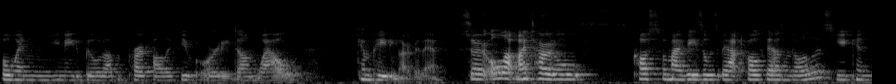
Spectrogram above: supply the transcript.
for when you need to build up a profile if you've already done well competing over there. So all up my total cost for my visa was about $12,000. You can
